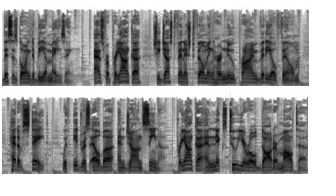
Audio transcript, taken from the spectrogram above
This is going to be amazing. As for Priyanka, she just finished filming her new Prime Video film, Head of State, with Idris Elba and John Cena. Priyanka and Nick's two-year-old daughter, Malti,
